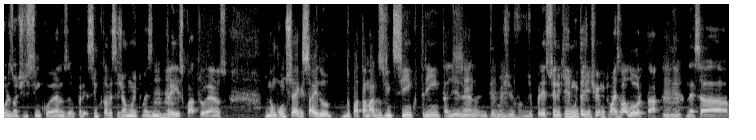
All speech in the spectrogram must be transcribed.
horizonte de cinco anos, cinco talvez seja muito, mas em uhum. três, quatro anos, não consegue sair do, do patamar dos 25, 30 ali, Sim. né, em termos uhum. de, de preço, sendo que muita gente vê muito mais valor, tá, uhum. nessa,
